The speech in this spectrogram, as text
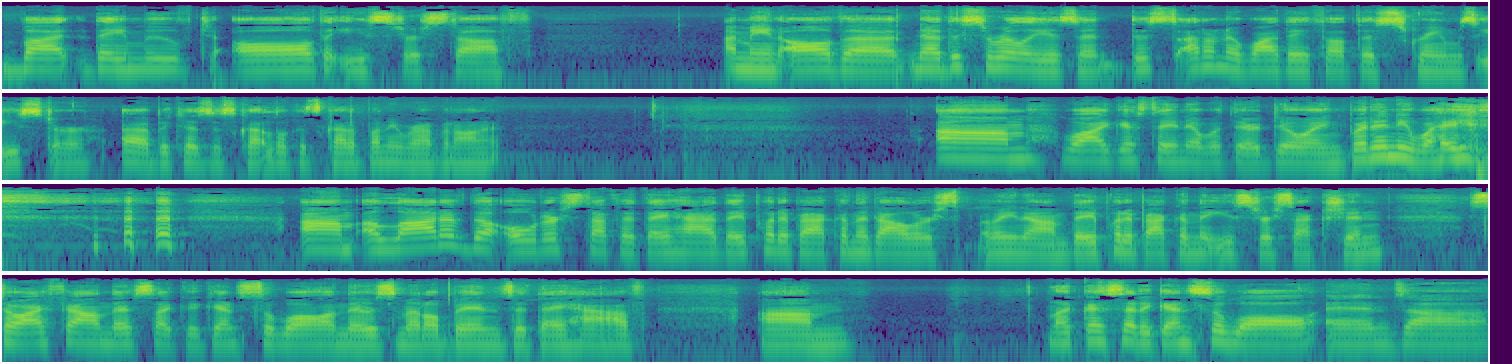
but they moved all the Easter stuff. I mean, all the, no, this really isn't, this, I don't know why they thought this screams Easter, uh, because it's got, look, it's got a bunny rabbit on it. Um, well, I guess they know what they're doing. But anyway, um, a lot of the older stuff that they had, they put it back in the dollars. I mean, um, they put it back in the Easter section. So I found this like against the wall in those metal bins that they have. Um, like I said, against the wall. And, uh,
